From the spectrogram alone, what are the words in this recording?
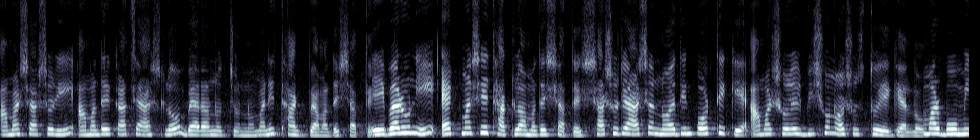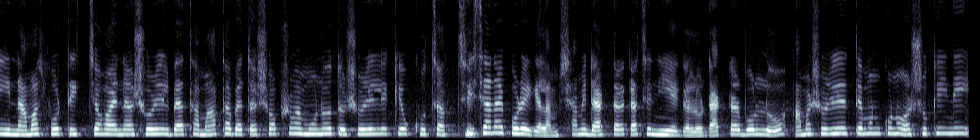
আমার শাশুড়ি আমাদের কাছে আসলো বেড়ানোর জন্য মানে থাকবে আমাদের সাথে। এবার উনি এক মাসেই থাকল আমাদের সাথে। শাশুড়ি আসার নয় দিন পর থেকে আমার শরীর ভীষণ অসুস্থ হয়ে গেল। আমার বমি, নামাজ পড়তে ইচ্ছা হয় না, শরীর ব্যথা, মাথা ব্যথা, সবসময় মনে হতো শরীরে কেউ খোঁচাচ্ছে। বিছানায় পড়ে গেলাম, স্বামী ডাক্তার কাছে নিয়ে গেল। ডাক্তার বলল, আমার শরীরে তেমন কোনো অসুখই নেই।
